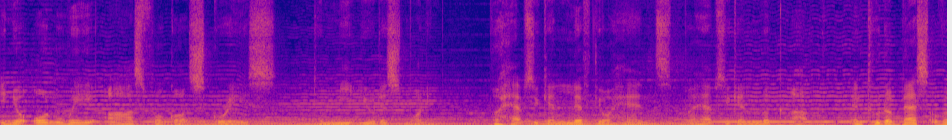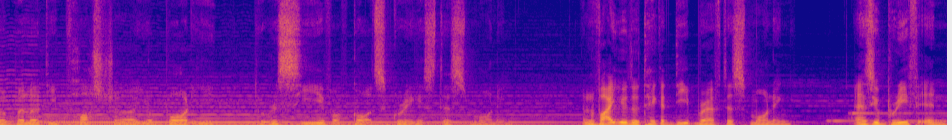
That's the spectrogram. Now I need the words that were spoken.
in your own way, ask for God's grace to meet you this morning. Perhaps you can lift your hands, perhaps you can look up and to the best of your ability, posture your body to receive of God's grace this morning. I invite you to take a deep breath this morning. As you breathe in,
